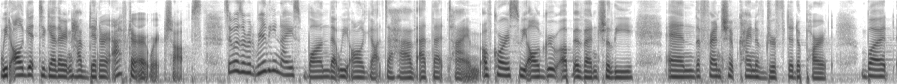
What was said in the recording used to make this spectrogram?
we'd all get together and have dinner after our workshops. So it was a really nice bond that we all got to have at that time. Of course, we all grew up eventually and the friendship kind of drifted apart. But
